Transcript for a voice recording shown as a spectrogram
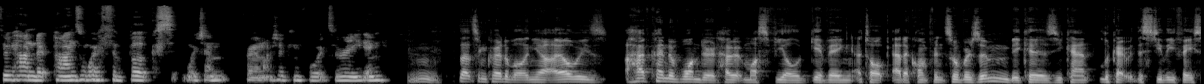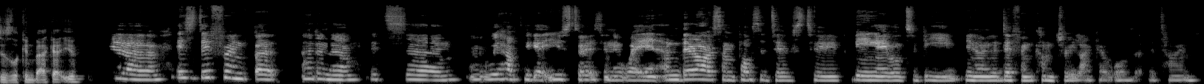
300 pounds worth of books, which I'm very much looking forward to reading. Mm, that's incredible. And yeah, I always, I have kind of wondered how it must feel giving a talk at a conference over Zoom because you can't look out with the steely faces looking back at you. Yeah, it's different, but I don't know. It's um, we have to get used to it in a way, and, and, there are some positives to being able to be, you know, in a different country like I was at the time.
